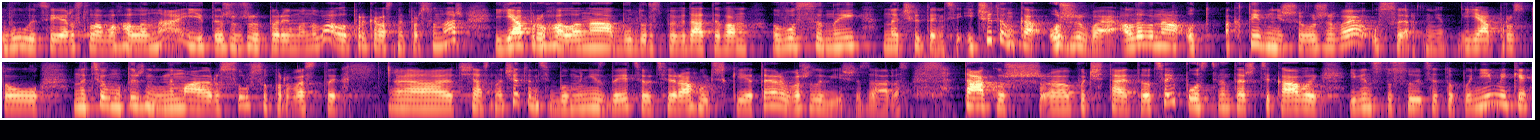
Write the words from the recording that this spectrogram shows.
вулиця Ярослава Галана, її теж вже перейменували. Прекрасний персонаж. Я про Галана буду розповідати вам восени на читанці. І читанка оживе, але вона от активніше оживе у серпні. Я просто на цьому тижні не маю ресурсу провести е, час на читанці, бо мені здається, ці рагульські етери важливіші зараз. Також е, почитайте оцей пост, він теж цікавий і він стосується топоніміки.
